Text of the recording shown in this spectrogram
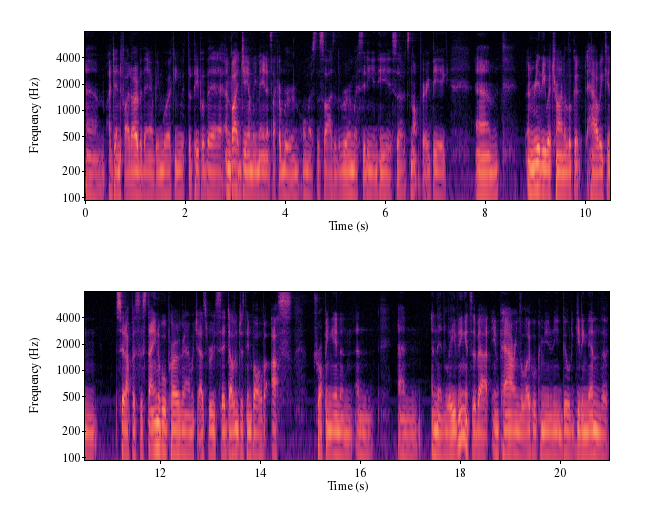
um, identified over there. I've been working with the people there, and by gym we mean it's like a room, almost the size of the room we're sitting in here. So it's not very big. Um, and really, we're trying to look at how we can set up a sustainable program, which, as Ruth said, doesn't just involve us dropping in and and and and then leaving. It's about empowering the local community and building, giving them the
